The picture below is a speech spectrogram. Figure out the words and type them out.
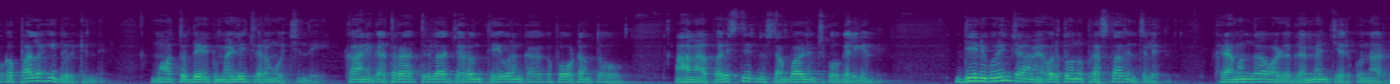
ఒక పల్లకి దొరికింది. మాతృదేవికి మళ్ళీ జ్వరం వచ్చింది. కానీ గత రాత్రిలా జ్వరం తీవ్రం కాకపోవడంతో ఆమె ఆ పరిస్థితిని సంభాళించుకోగలిగింది. దీని గురించి ఆమె ఎవరితోనూ ప్రస్తావించలేదు. క్రమంగా వాళ్ళు గమ్యం చేరుకున్నారు.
